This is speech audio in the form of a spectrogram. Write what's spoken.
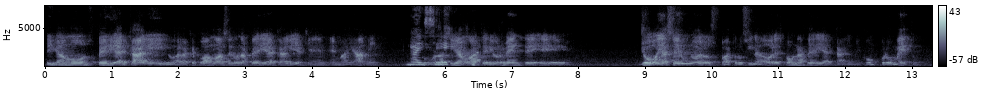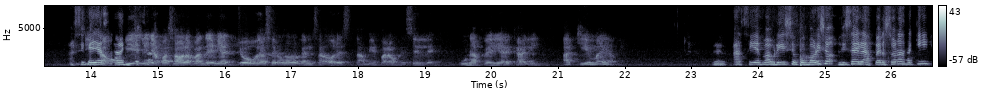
digamos, Feria de Cali, ojalá que podamos hacer una Feria de Cali aquí en, Miami, Ay, como lo hacíamos anteriormente. Eh, yo voy a ser uno de los patrocinadores para una Feria de Cali, me comprometo. Así que ya saben. bien y ya ha pasado la pandemia, yo voy a ser uno de los organizadores también para ofrecerle una Feria de Cali aquí en Miami. Así es, Mauricio. Pues Mauricio, dice las personas aquí,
